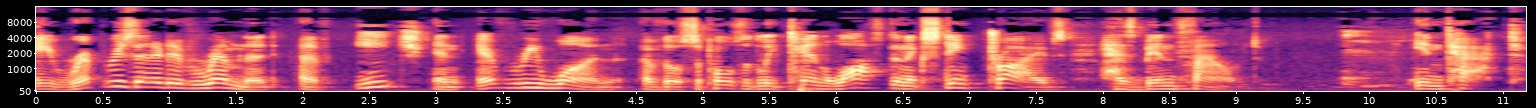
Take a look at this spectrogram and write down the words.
a representative remnant of each and every one of those supposedly ten lost and extinct tribes has been found intact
